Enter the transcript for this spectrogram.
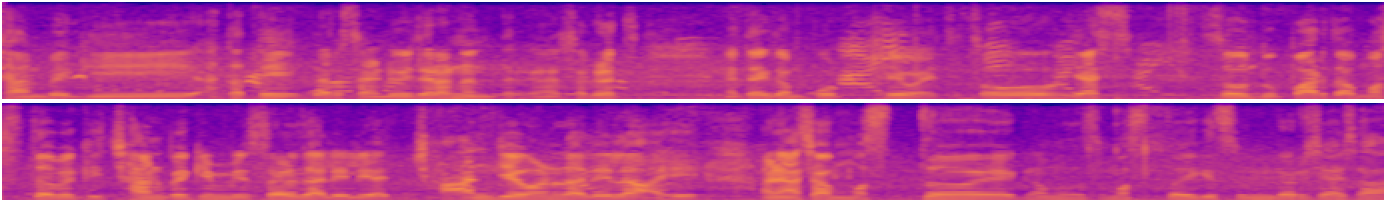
छानपैकी आता ते जरा सँडविच जरा नंतर कारण सगळंच नाही तर एकदम पोट ठेवायचं. सो यस सो दुपारचा मस्तपैकी छानपैकी मिसळ झालेली आहे. छान जेवण झालेलं आहे. आणि अशा मस्त एकदम मस्तपैकी सुंदरशा अशा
